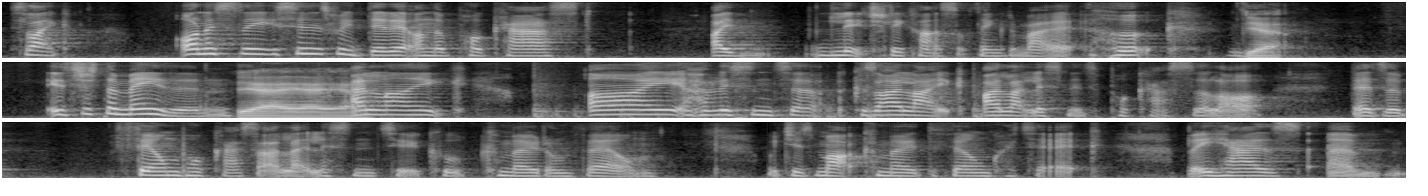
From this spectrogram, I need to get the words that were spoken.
it's like honestly since we did it on the podcast i literally can't stop thinking about it hook Yeah. it's just amazing Yeah, yeah, yeah. and like I have listened to because I like I like listening to podcasts a lot. There's a film podcast that I like listening to called Kermode on Film, which is Mark Kermode, the film critic. But he has um,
